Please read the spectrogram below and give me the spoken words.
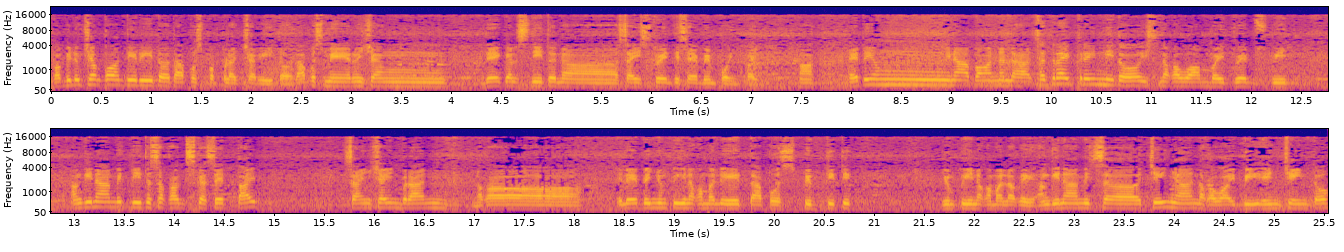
Pabilog siyang konti rito, tapos pa-flat siya rito. Tapos meron siyang decals dito na size 27.5. Ha? Ito yung inaabangan ng lahat. Sa drivetrain nito is naka 1x12 speed. Ang ginamit dito sa cogs cassette type, Sunshine brand, naka 11 yung pinakamaliit tapos 50 tick yung pinakamalaki. Ang ginamit sa chain niya, naka YBN chain to.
